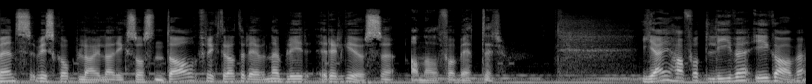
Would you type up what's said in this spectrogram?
mens biskop Laila Riksåsen Dahl frykter at elevene blir religiøse analfabeter. Jeg har fått livet i gave.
